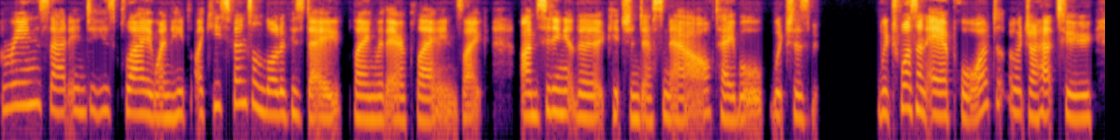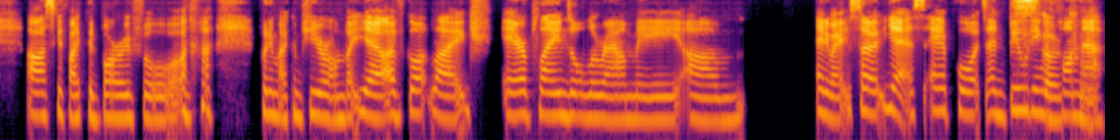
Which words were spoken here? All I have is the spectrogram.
brings that into his play when he like he spends a lot of his day playing with airplanes. Like I'm sitting at the kitchen desk now table, which is which was an airport, which I had to ask if I could borrow for putting my computer on. But yeah, I've got like airplanes all around me. Um, anyway, so yes, airports and building so upon cool. that.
